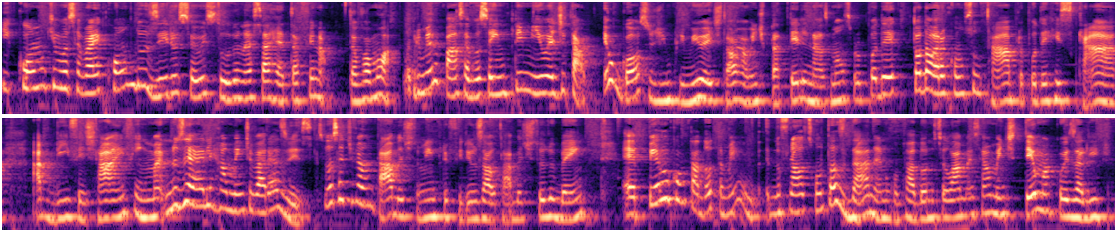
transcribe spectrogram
e como que você vai conduzir o seu estudo nessa reta final. Então vamos lá. O primeiro passo é você imprimir o edital. Eu gosto de imprimir o edital realmente para ter ele nas mãos, para poder toda hora consultar, para poder riscar, abrir, fechar, enfim, mas no ZL realmente várias vezes. Se você tiver um tablet também, preferir usar o tablet, tudo bem. É, pelo computador também, no final das contas dá, né? No computador, no celular, mas realmente ter uma coisa ali,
